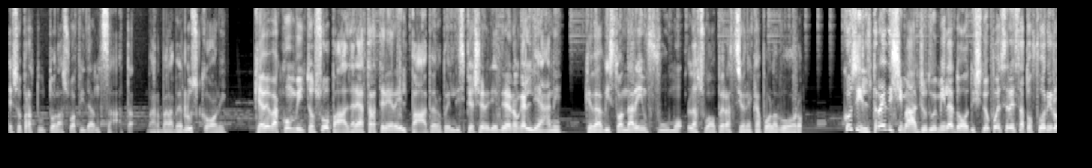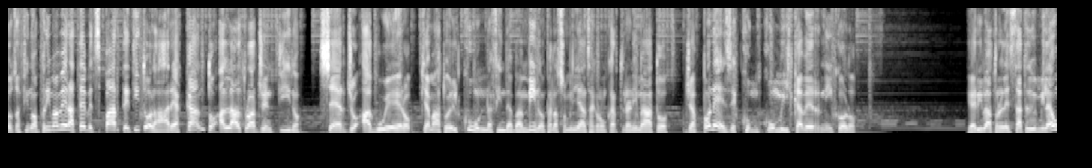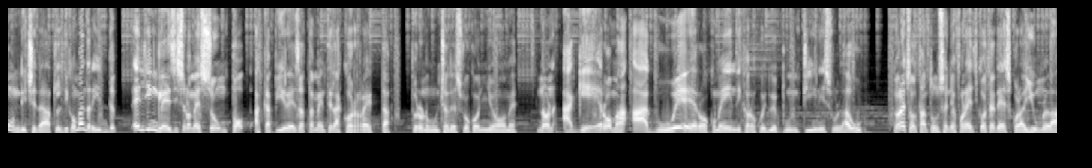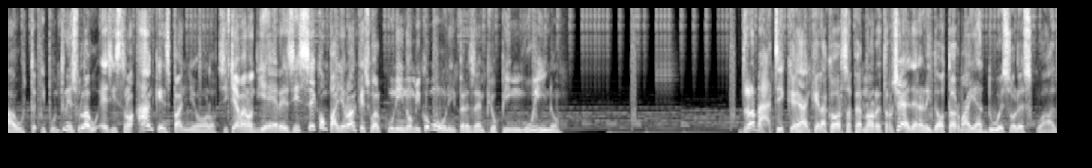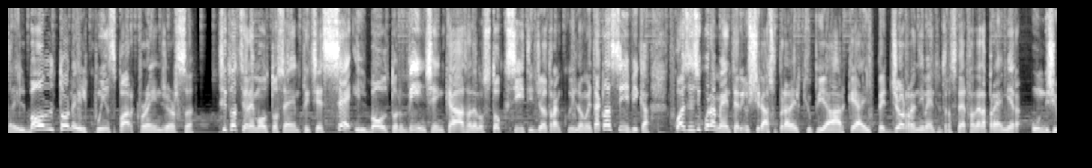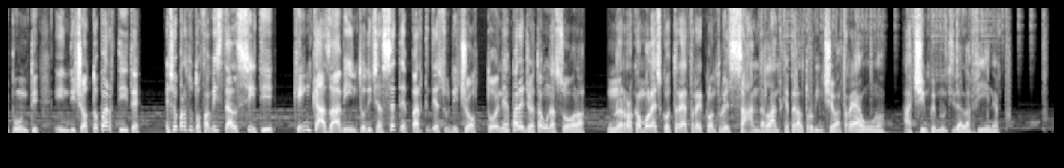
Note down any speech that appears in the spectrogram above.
e soprattutto la sua fidanzata, Barbara Berlusconi, che aveva convinto suo padre a trattenere il papero per il dispiacere di Adriano Galliani, che aveva visto andare in fumo la sua operazione capolavoro. Così il 13 maggio 2012, dopo essere stato fuori rosa fino a primavera, Tevez parte titolare accanto all'altro argentino, Sergio Aguero, chiamato El Kun fin da bambino per la somiglianza con un cartone animato giapponese, Kum Kum il cavernicolo, è arrivato nell'estate 2011 dall'Atletico Madrid e gli inglesi ci hanno messo un po' a capire esattamente la corretta pronuncia del suo cognome. Non Aguero, ma Aguero, come indicano quei due puntini sulla U. Non è soltanto un segno fonetico tedesco la umlaut, i puntini sulla U esistono anche in spagnolo, si chiamano dieresis e compaiono anche su alcuni nomi comuni, per esempio pinguino. Dramatic è anche la corsa per non retrocedere, ridotta ormai a due sole squadre, il Bolton e il Queen's Park Rangers. Situazione molto semplice, se il Bolton vince in casa dello Stoke City già tranquillo a metà classifica, quasi sicuramente riuscirà a superare il QPR che ha il peggior rendimento in trasferta della Premier, 11 punti in 18 partite, e soprattutto fa visita al City che in casa ha vinto 17 partite su 18 e ne ha pareggiata una sola, un rocambolesco 3-3 contro il Sunderland che peraltro vinceva 3-1 a 5 minuti dalla fine.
